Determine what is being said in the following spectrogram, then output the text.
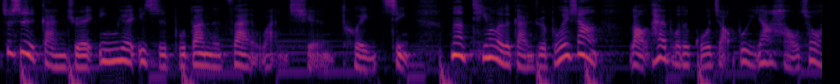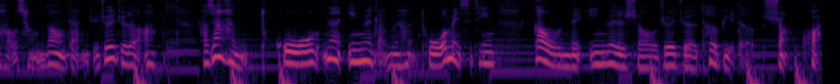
就是感觉音乐一直不断的在往前推进，那听了的感觉不会像老太婆的裹脚布一样好臭好长的那种感觉，就会觉得啊，好像很拖，那音乐感觉很拖。我每次听告五人的音乐的时候，我就会觉得特别的爽快。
